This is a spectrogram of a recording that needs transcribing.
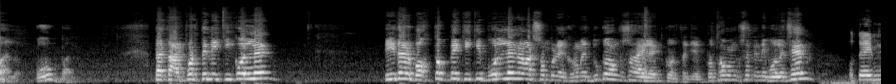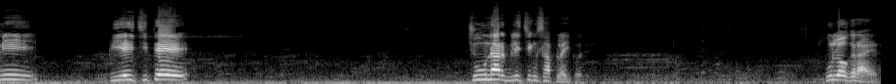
ভালো খুব ভালো। তা তারপর তিনি কি করলেন? তিনি তার বক্তব্যে কি কি বললেন আমার সম্পর্কে? দুটো অংশ হাইলাইট করতে চাই প্রথম অংশ তিনি বলেছেন, ও তো এমনি পিএইচিতে চুন আর ব্লিচিং সাপ্লাই করে। পুলক রায়ের।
